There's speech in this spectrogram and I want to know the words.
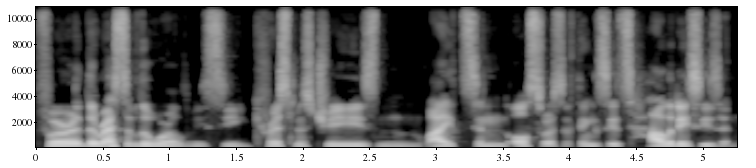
for the rest of the world. We see Christmas trees and lights and all sorts of things. It's holiday season.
